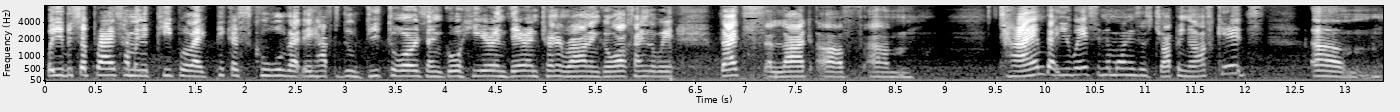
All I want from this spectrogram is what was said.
But you'd be surprised how many people like pick a school that they have to do detours and go here and there and turn around and go all kinds of way. That's a lot of um, time that you waste in the mornings just dropping off kids. Um,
